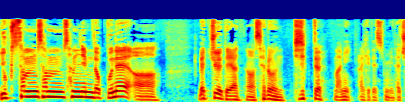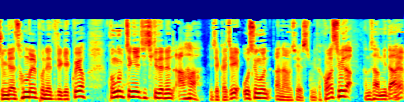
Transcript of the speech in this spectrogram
6333님 덕분에 어, 맥주에 대한 어, 새로운 지식들 많이 알게 됐습니다. 준비한 선물 보내드리겠고요. 궁금증이 지식이 되는 아하 이제까지 오승훈 아나운서였습니다. 고맙습니다. 감사합니다. 네.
